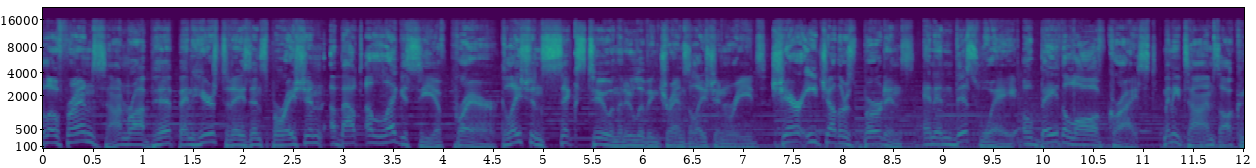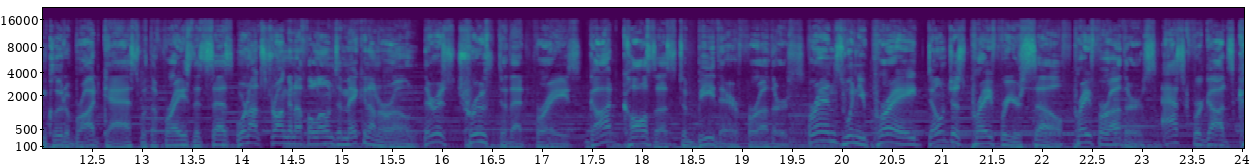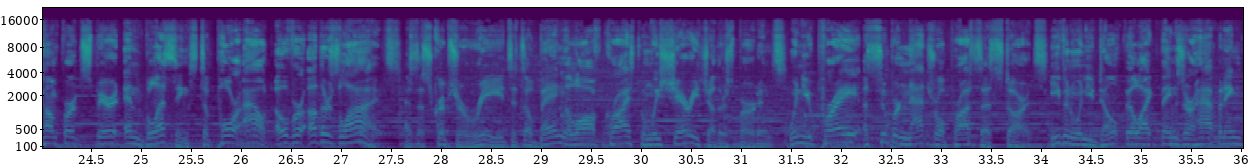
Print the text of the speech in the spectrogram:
Hello, friends. I'm Rob Hipp, and here's today's inspiration about a legacy of prayer. Galatians 6 2 in the New Living Translation reads, Share each other's burdens, and in this way obey the law of Christ. Many times I'll conclude a broadcast with a phrase that says, We're not strong enough alone to make it on our own. There is truth to that phrase. God calls us to be there for others. Friends, when you pray, don't just pray for yourself, pray for others. Ask for God's comfort, spirit, and blessings to pour out over others' lives. As the scripture reads, it's obeying the law of Christ when we share each other's burdens. When you pray, a supernatural process starts. Even when you don't feel like things are happening,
